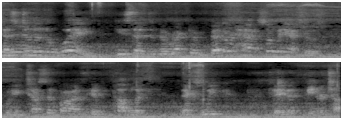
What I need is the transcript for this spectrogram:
has stood in the way. He said the director better have some answers when he testifies in public next week. David? Peter Thomas.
